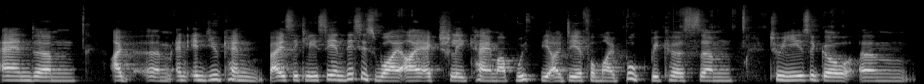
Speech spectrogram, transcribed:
and. Um, I, um, and, and you can basically see, and this is why I actually came up with the idea for my book because um, two years ago, um,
